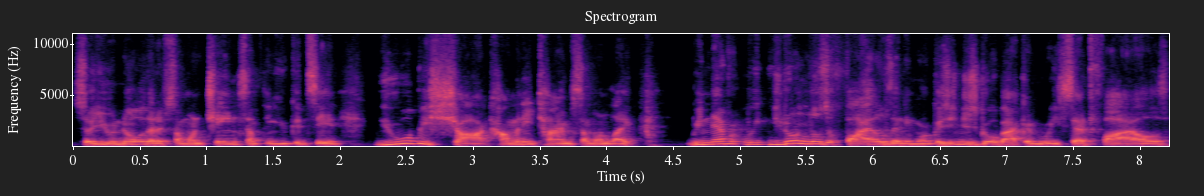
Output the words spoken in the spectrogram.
So you know that if someone changed something, you can see it. You will be shocked how many times someone like, we never, we, you don't lose the files anymore because you can just go back and reset files,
